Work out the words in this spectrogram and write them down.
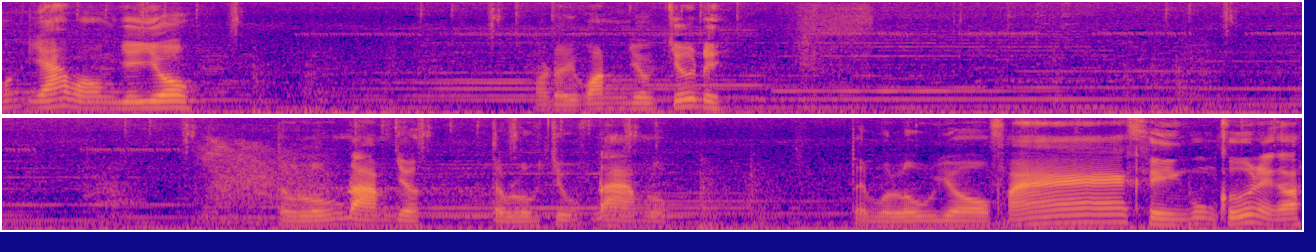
Mất giá mà không di vô. Rồi đi quanh vô trước đi. Từ luôn đam chưa? Từ luôn chưa đam luôn. Từ blue vô phá khiên của con cưới này coi.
